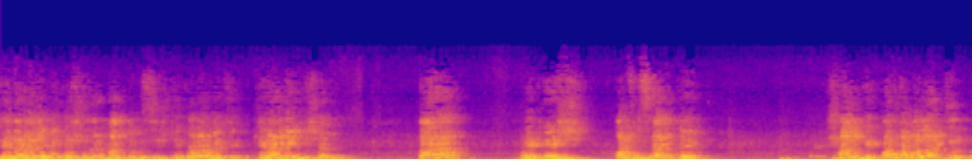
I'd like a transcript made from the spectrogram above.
জেনারেল এডুকেশনের মাধ্যমে সৃষ্টি করা হয়েছে কেরানি হিসাবে। তারা ব্রিটিশ অফিসারদের সঙ্গে কথা বলার জন্য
